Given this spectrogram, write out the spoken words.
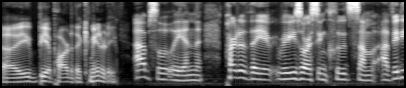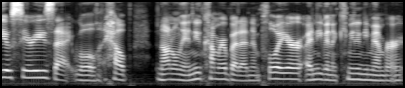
uh, be a part of the community. Absolutely, and part of the resource includes some a video series that will help not only a newcomer but an employer and even a community member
